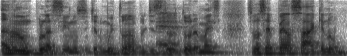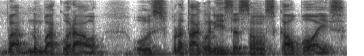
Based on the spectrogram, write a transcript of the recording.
ampla, assim, no sentido muito amplo de É. estrutura, mas se você pensar que no, no Bacurau os protagonistas são os cowboys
